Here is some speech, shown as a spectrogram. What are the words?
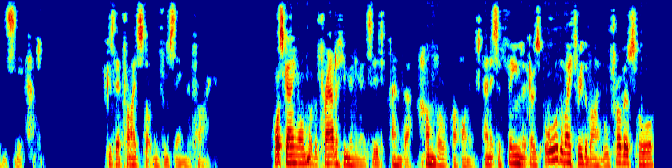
even see it happen. Because their pride stopped them from seeing their pride. What's going on? Well, the proud are humiliated and the humble are honored. And it's a theme that goes all the way through the Bible. Proverbs 4,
